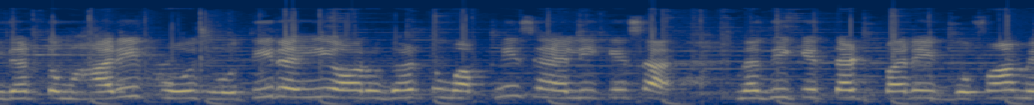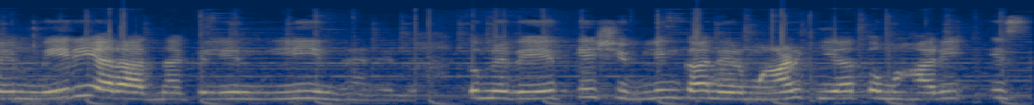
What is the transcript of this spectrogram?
इधर तुम्हारी खोज होती रही और उधर तुम अपनी सहेली के साथ नदी के तट पर एक गुफा में मेरी आराधना के लिए लीन रहने लगे। तुमने रेत के शिवलिंग का निर्माण किया, तुम्हारी इस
